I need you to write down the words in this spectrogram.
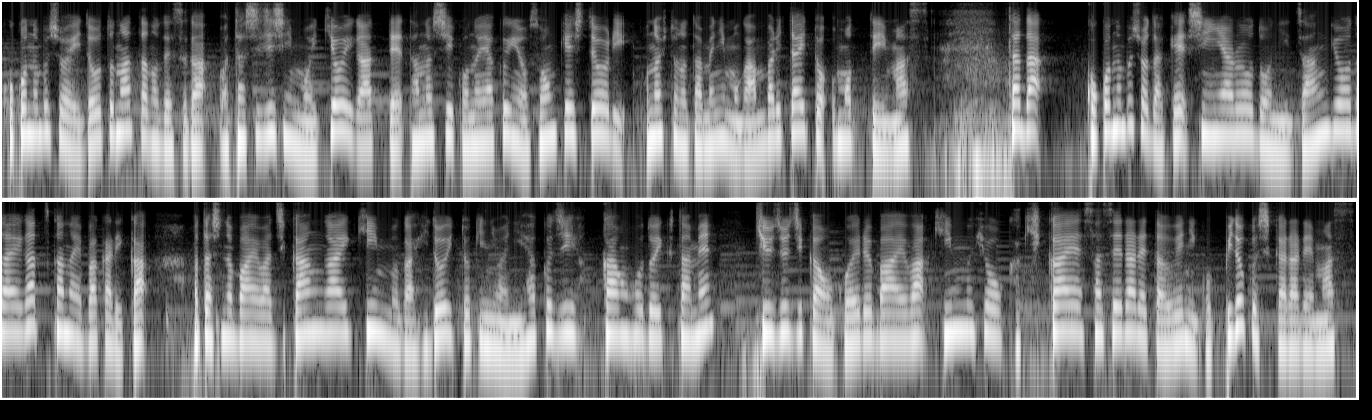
ここの部署へ移動となったのですが私自身も勢いがあって楽しいこの役員を尊敬しておりこの人のためにも頑張りたいと思っています。ただここの部署だけ深夜労働に残業代がつかないばかりか。私の場合は時間外勤務がひどい時には200時間ほど行くため90時間を超える場合は勤務表を書き換えさせられた上にこっぴどく叱られます。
